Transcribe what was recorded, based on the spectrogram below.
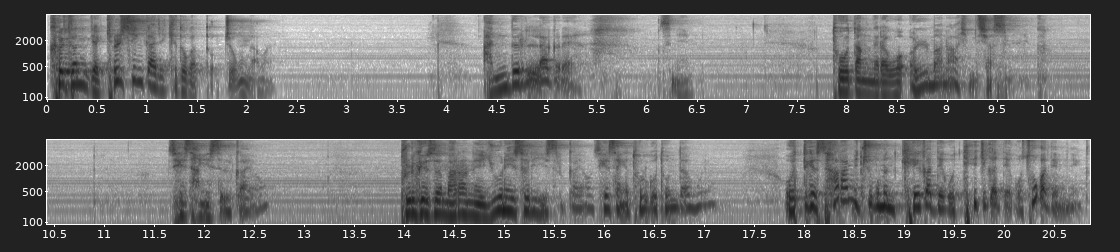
그래서 이제 결심까지 기도가 또 쭉 나와요. 안 들으려 그래. 하, 스님. 도당 내라고 얼마나 힘드셨습니까? 세상이 있을까요 불교에서 말하는 윤회설이 있을까요? 세상에 돌고 돈다고요? 어떻게 사람이 죽으면 개가 되고 돼지가 되고 소가 됩니까?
